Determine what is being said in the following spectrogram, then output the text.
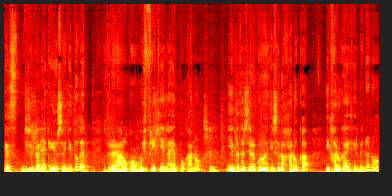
es, yo siempre había querido ser youtuber, pero era algo como muy friki en la época, ¿no? Sí. Y entonces yo recuerdo decírselo a Haruka y Haruka decirme, no, no,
